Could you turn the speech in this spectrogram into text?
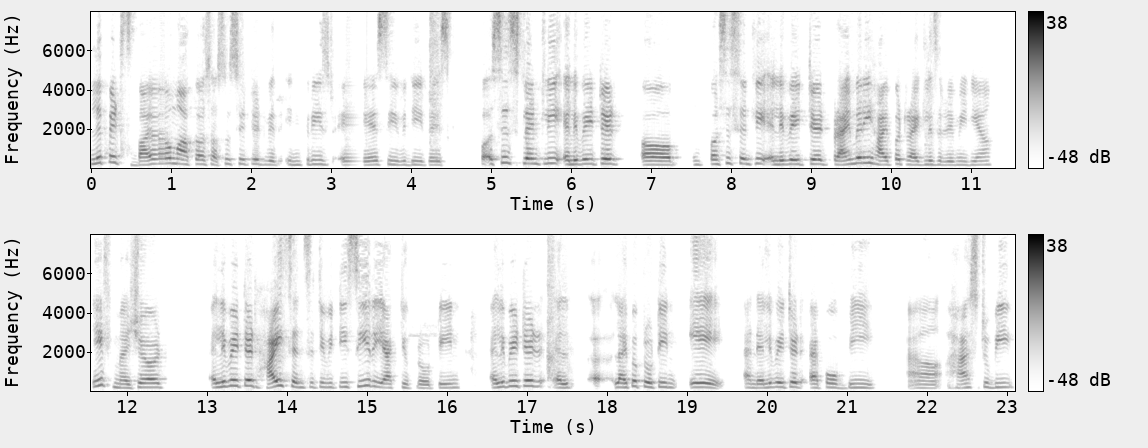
lipids biomarkers associated with increased ASCVD risk, persistently elevated uh, persistently elevated primary hypertriglyceridemia if measured, elevated high sensitivity C-reactive protein, elevated L, uh, lipoprotein A and elevated ApoB uh, has to be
